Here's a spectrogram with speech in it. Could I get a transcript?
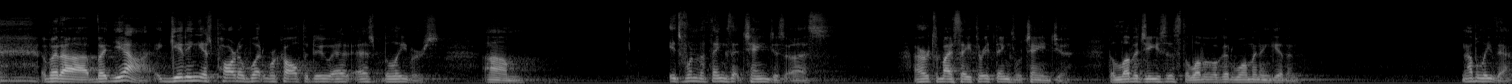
but, uh, but yeah, giving is part of what we're called to do as, as believers. Um, it's one of the things that changes us. I heard somebody say three things will change you the love of Jesus, the love of a good woman, and giving. And I believe that.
